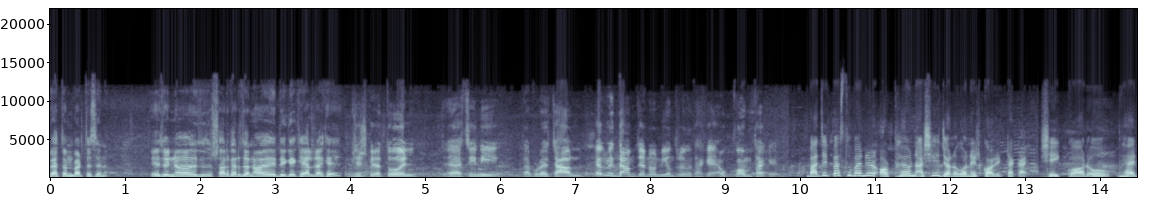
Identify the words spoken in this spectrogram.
বেতন বাড়তেছে না। এই জন্য সরকার যেন এদিকে খেয়াল রাখে। বিশেষ করে তৈল চিনি, তারপরে চাল, এগুলির দাম যেন নিয়ন্ত্রণে থাকে এবং কম থাকে। বাজেট বাস্তবায়নের অর্থায়ন আসে জনগণের করের টাকায়। সেই কর ও ভ্যাট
